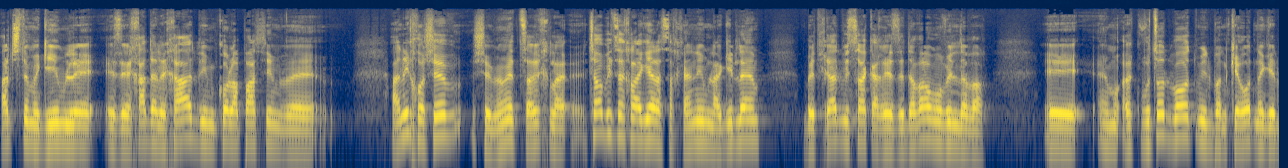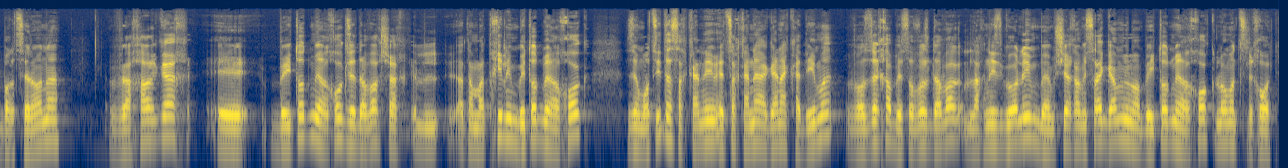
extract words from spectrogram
עד שאתם מגיעים לאיזה אחד על אחד עם כל הפסים ו... אני חושב שבאמת צריך, לה... צ'אבי צריך להגיע לשחקנים, להגיד להם בתחילת משחק, הרי זה דבר מוביל דבר. אה, הקבוצות באות מתבנקרות נגד ברצלונה, ואחר כך אה, בעיטות מרחוק זה דבר שאתה מתחיל עם בעיטות מרחוק, זה מוציא את השחקנים, את שחקני ההגנה קדימה, ועוזר לך בסופו של דבר להכניס גולים בהמשך המשחק, גם אם הבעיטות מרחוק לא מצליחות.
